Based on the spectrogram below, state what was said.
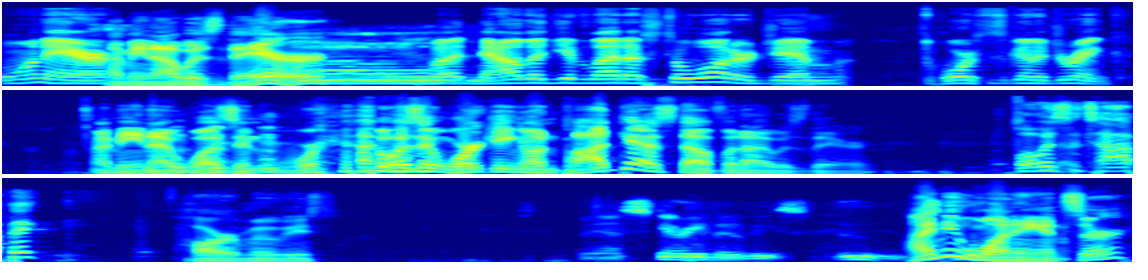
on air. I mean, I was there. but now that you've led us to water, Jim, horse is going to drink. I mean, I wasn't. Wor- I wasn't working on podcast stuff when I was there. What was the topic? Horror movies. Yeah, scary movies. Ooh, I knew one answer.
